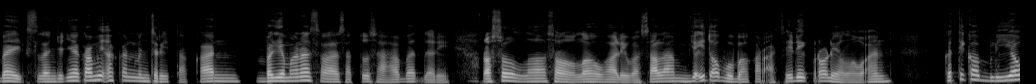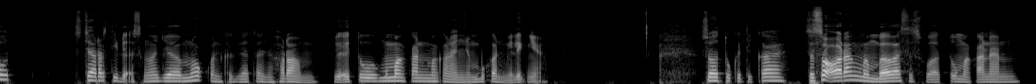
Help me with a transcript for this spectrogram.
Baik, selanjutnya kami akan menceritakan bagaimana salah satu sahabat dari Rasulullah Shallallahu Alaihi Wasallam, yaitu Abu Bakar As-Siddiq radhiyallahu an, ketika beliau secara tidak sengaja melakukan kegiatan yang haram, yaitu memakan makanan yang bukan miliknya. Suatu ketika, seseorang membawa sesuatu makanan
